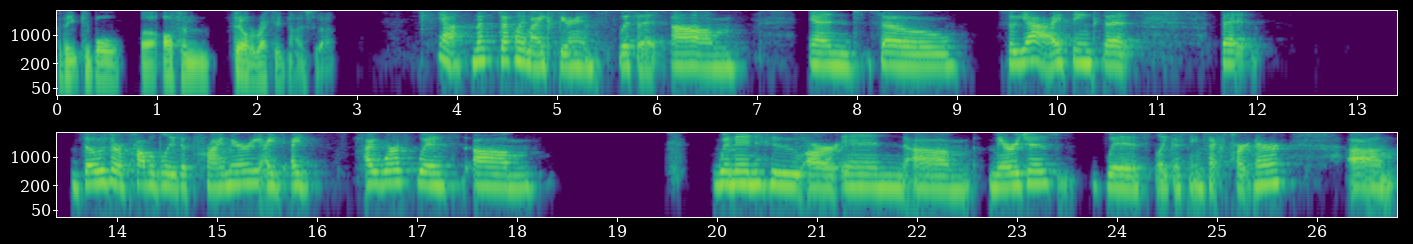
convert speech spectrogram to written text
I think people uh, often fail to recognize that. Yeah, that's definitely my experience with it. Um, and so, so yeah, I think that that those are probably the primary. I, I I work with um, women who are in um, marriages with like a same sex partner, um,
